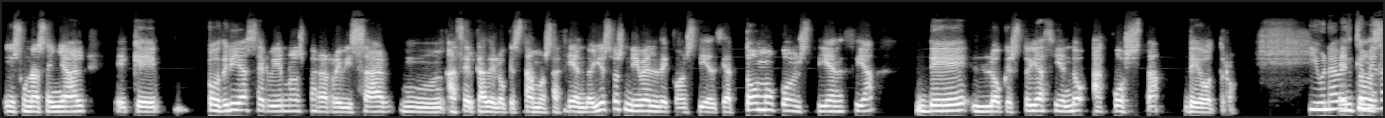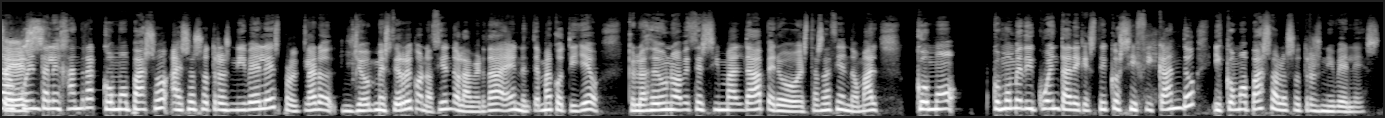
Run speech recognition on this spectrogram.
es una señal eh, que podría servirnos para revisar mm, acerca de lo que estamos haciendo. Y eso es nivel de conciencia. Tomo conciencia de lo que estoy haciendo a costa de otro. Y una vez que me he dado cuenta, Alejandra, cómo paso a esos otros niveles, porque claro, yo me estoy reconociendo, la verdad, ¿eh? en el tema cotilleo, que lo hace uno a veces sin maldad, pero estás haciendo mal. ¿Cómo, cómo me doy cuenta de que estoy cosificando y cómo paso a los otros niveles?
